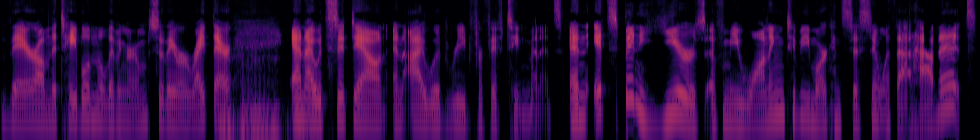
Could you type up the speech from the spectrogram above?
there on the table in the living room. So they were right there. Mm-hmm. And I would sit down and I would read for 15 minutes. And it's been years of me wanting to be more consistent with that habit.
